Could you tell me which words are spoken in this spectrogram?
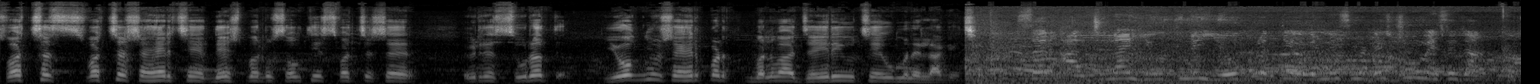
સ્વચ્છ સ્વચ્છ શહેર છે દેશભરનું સૌથી સ્વચ્છ શહેર. એવી રીતે સુરત યોગનું શહેર પણ બનવા જઈ રહ્યું છે એવું મને લાગે છે. સર આજના યુથને યોગ પ્રત્યે અવેરનેસ માટે શું મેસેજ આપવા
